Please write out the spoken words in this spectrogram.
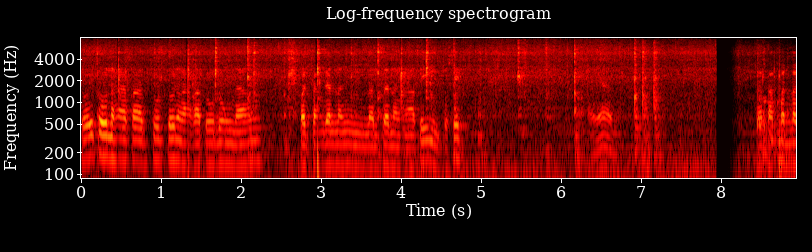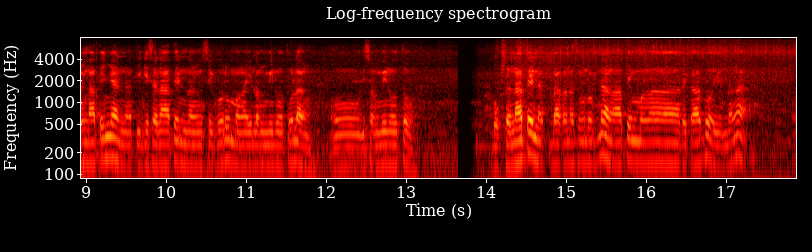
So ito nakaka-absorb to, nakakatulong ng pagtanggal ng lansa ng ating pusit. Ayan. Tatakpan lang natin yan at igisa natin ng siguro mga ilang minuto lang o isang minuto. Buksan natin at baka nasunog na ang ating mga rekado. Yun na nga. O,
